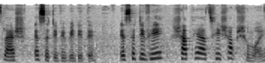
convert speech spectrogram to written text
slash SATV বিডিতে এসএটিভি সাথে আছি সবসময়।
